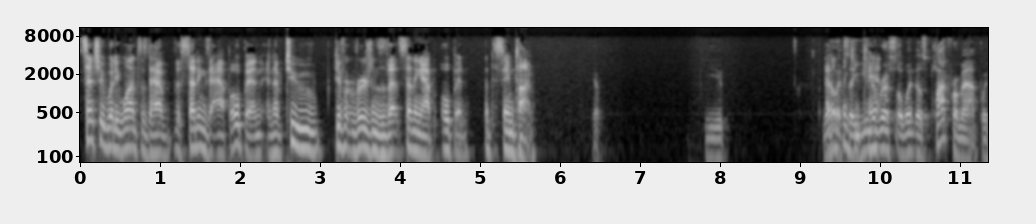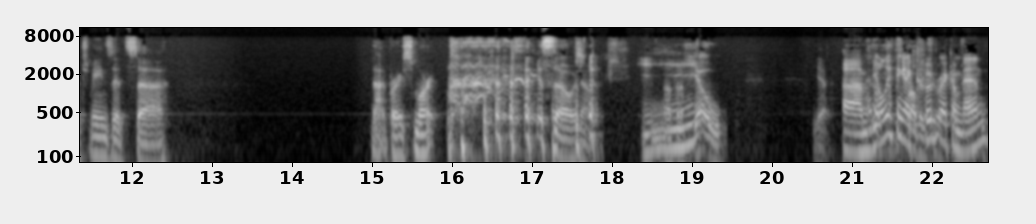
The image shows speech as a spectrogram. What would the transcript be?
Essentially, what he wants is to have the settings app open and have two different versions of that setting app open at the same time. Yep. You. No, it's a universal can. Windows platform app, which means it's uh, not very smart. so no. Yo. Yeah. Um, the only thing I could recommend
